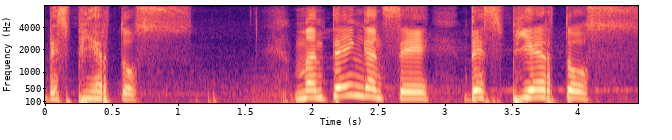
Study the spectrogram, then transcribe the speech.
despiertos. Manténganse despiertos.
